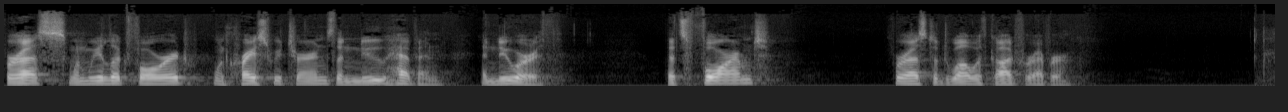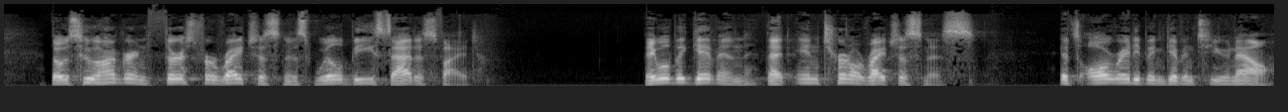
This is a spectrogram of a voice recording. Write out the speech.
For us, when we look forward, when Christ returns, the new heaven and new earth that's formed for us to dwell with God forever. Those who hunger and thirst for righteousness will be satisfied. They will be given that internal righteousness. It's already been given to you now.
